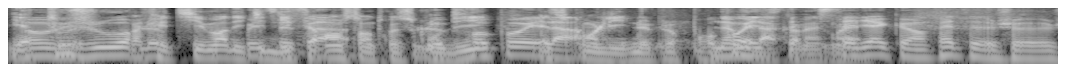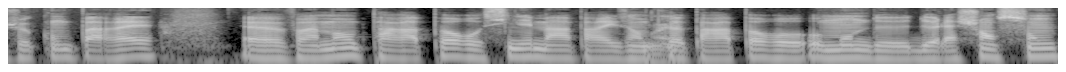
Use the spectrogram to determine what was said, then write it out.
Il y a non, toujours, effectivement, des petites différences ça. entre ce qu'on dit et ce qu'on lit. Le propos non, est là, quand même. C'est-à-dire ouais. qu'en fait, je, je comparais euh, vraiment par rapport au cinéma, par exemple, ouais. par rapport au, au monde de, de, la chanson,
